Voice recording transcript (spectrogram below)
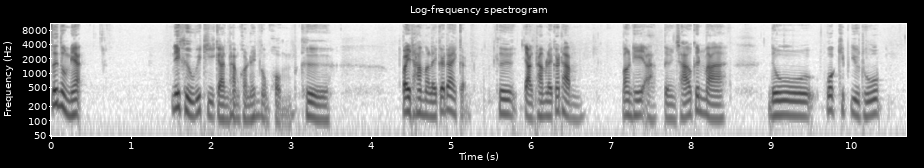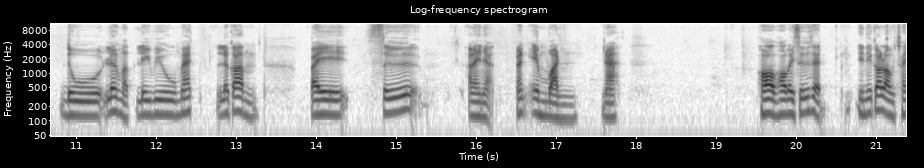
ซึ่งตรงเนี้ย นี่คือวิธีการทำคอนเทนต์ของผม คือ ไปทำอะไรก็ได้ก่อน คืออยากทำอะไรก็ทำ บางทีอะตื่นเช้าขึ้นมา ดูพวกคลิป YouTube ดูเรื่องแบบรีวิว Mac แล้วก็ไปซื้ออะไรเนี่ยนั่น M1 นะ พอพอไปซื้อเสร็จทีนี้ก็ลองใช้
